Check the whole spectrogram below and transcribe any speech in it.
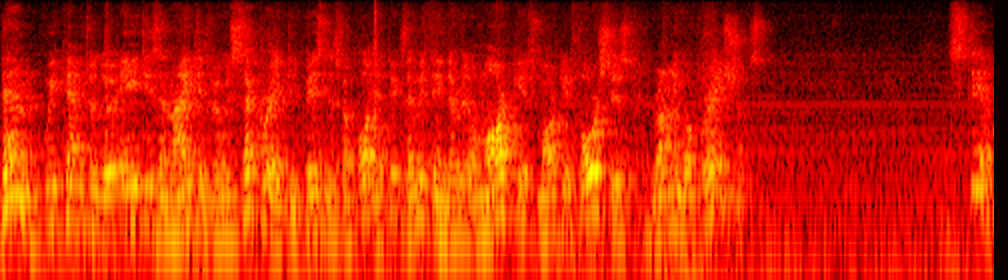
Then we came to the 80s and 90s where we separated business from politics. Everything, there were markets, market forces running operations. Still,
